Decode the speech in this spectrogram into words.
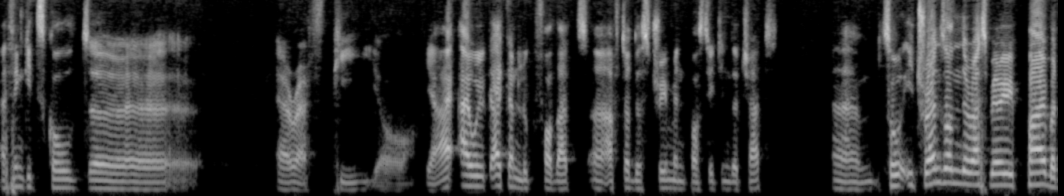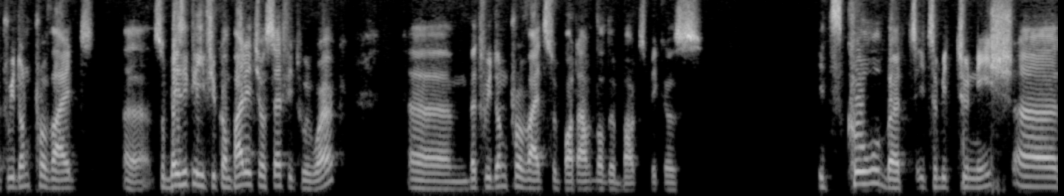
I think it's called uh, RFP or yeah I, I, will I can look for that uh, after the stream and post it in the chat. Um, so it runs on the Raspberry Pi, but we don't provide. Uh, so basically, if you compile it yourself, it will work. Um, but we don't provide support out of the box because it's cool, but it's a bit too niche uh,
